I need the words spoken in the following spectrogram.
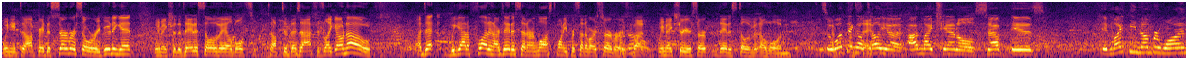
we need to upgrade the server, so we're rebooting it. We make sure the data is still available up to disasters like oh no, we got a flood in our data center and lost 20% of our servers, Oh, no. but we make sure your ser- data is still available and So one thing I'll tell you on my channel, Ceph, is it might be number one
